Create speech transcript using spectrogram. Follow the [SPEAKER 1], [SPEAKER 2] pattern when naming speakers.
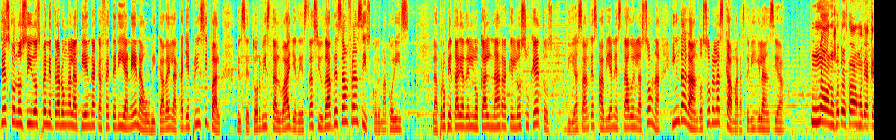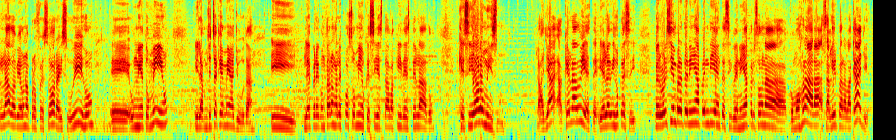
[SPEAKER 1] Desconocidos penetraron a la tienda Cafetería Nena, ubicada en la calle principal del sector Vista al Valle de esta ciudad de San Francisco de Macorís. La propietaria del local narra que los sujetos días antes habían estado en la zona indagando sobre las cámaras de vigilancia.
[SPEAKER 2] No, nosotros estábamos de aquel lado, había una profesora y su hijo, eh, un nieto mío y la muchacha que me ayuda. Y le preguntaron al esposo mío que sí estaba aquí de este lado, que sí era lo mismo allá, aquel lado y este, y él le dijo que sí, pero él siempre tenía pendiente si venía persona como rara salir para la calle.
